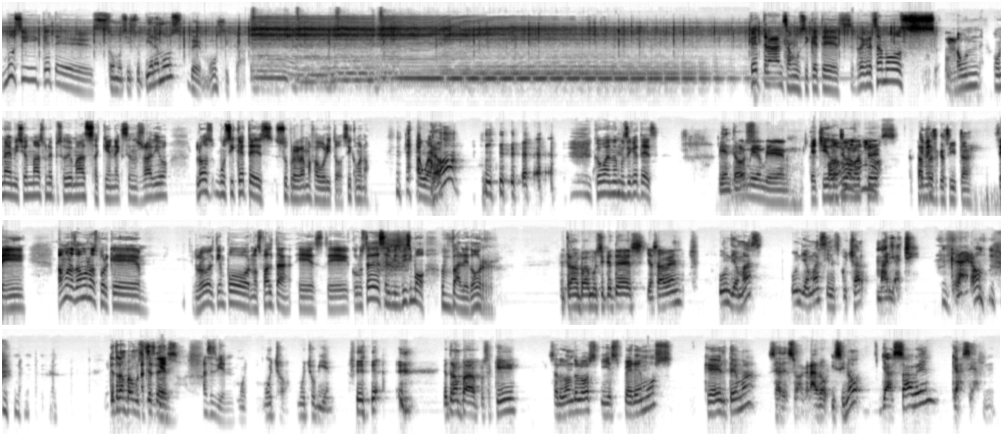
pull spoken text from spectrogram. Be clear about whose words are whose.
Speaker 1: Musiquetes.
Speaker 2: Como si supiéramos
Speaker 3: de música.
Speaker 1: ¿Qué tranza, musiquetes? Regresamos a un- una emisión más, un episodio más aquí en Excellence Radio. Los Musiquetes, su programa favorito, sí como no.
Speaker 3: Ah, huevo.
Speaker 4: ¿No?
Speaker 1: ¿Cómo andan, Musiquetes?
Speaker 4: Bien, todos.
Speaker 3: Bien, bien, bien.
Speaker 1: Qué chido.
Speaker 3: La noche
Speaker 1: vámonos.
Speaker 3: Está
Speaker 1: Dime.
Speaker 3: fresquecita.
Speaker 1: Sí. Vámonos, vámonos, porque luego el tiempo nos falta. Este, con ustedes el mismísimo Valedor.
Speaker 4: ¿Qué trampa, musiquetes? Ya saben, un día más, un día más sin escuchar mariachi. Claro. ¿Qué trampa, musiquetes?
Speaker 1: Haces bien.
Speaker 4: Mu- mucho, mucho bien. ¿Qué trampa? Pues aquí saludándolos y esperemos que el tema sea de su agrado. Y si no, ya saben qué hacer.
